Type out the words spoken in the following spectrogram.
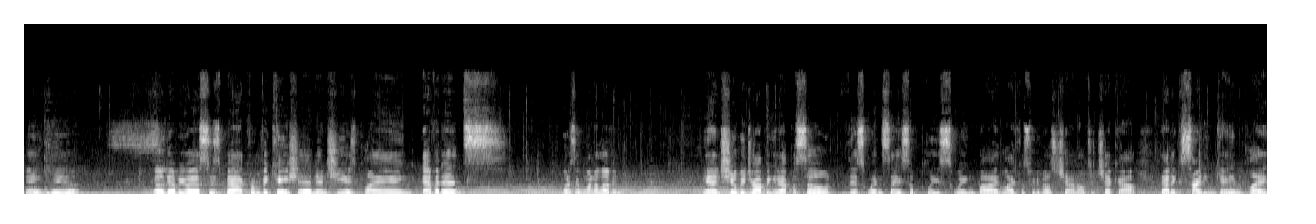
Thank you. LWS is back from vacation and she is playing Evidence. What is it, 111? And she'll be dropping an episode this Wednesday, so please swing by Life with Sweetie Belle's channel to check out that exciting gameplay.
